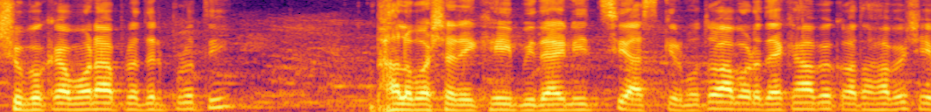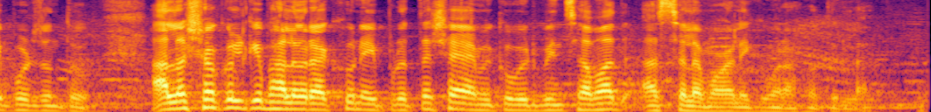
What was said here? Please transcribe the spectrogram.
শুভকামনা আপনাদের প্রতি। ভালোবাসা রেখেই বিদায় নিচ্ছি। আজকের মতো আবারও দেখা হবে, কথা হবে সেই পর্যন্ত। আল্লাহ সকলকে ভালো রাখুন। এই প্রত্যাশায় আমি কবির বিন সামাদ। আসসালামু আলাইকুম রহমতুল্লাহ।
